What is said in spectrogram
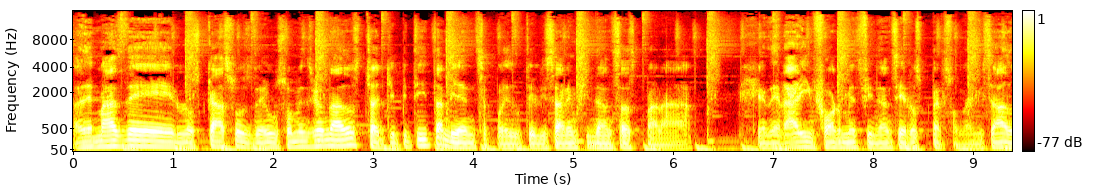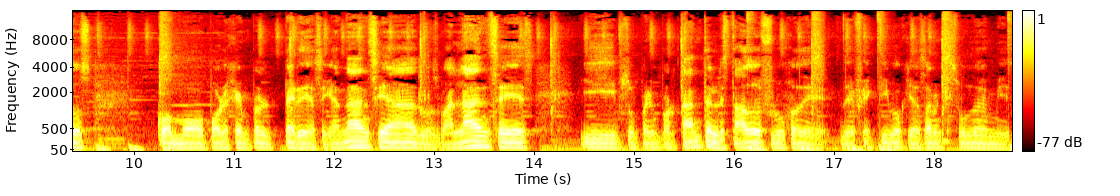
Además de los casos de uso mencionados, ChatGPT también se puede utilizar en finanzas para generar informes financieros personalizados, como por ejemplo pérdidas y ganancias, los balances y súper importante el estado de flujo de, efectivo, que ya saben que es uno de mis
